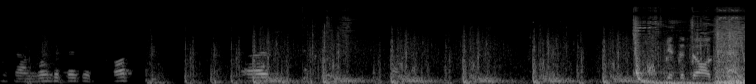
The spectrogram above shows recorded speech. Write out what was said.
Okay, I'm going to take a shot. Uh, the dog tag.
